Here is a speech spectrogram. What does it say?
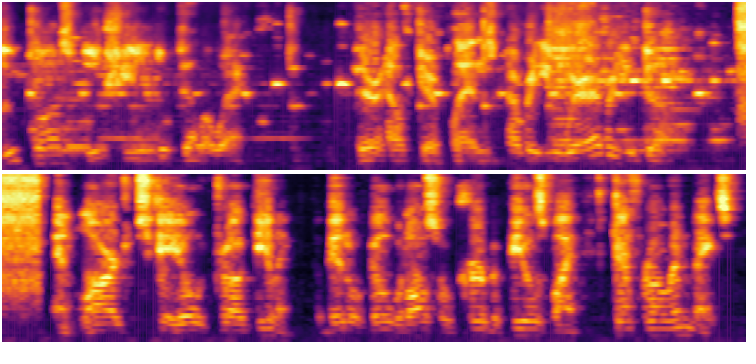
Blue Cross Blue Shield of Delaware. Their healthcare plans cover you wherever you go. and large-scale drug dealing. The bill, bill would also curb appeals by death row inmates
